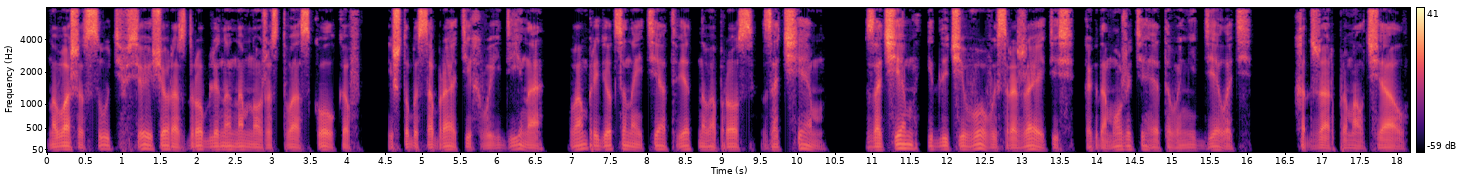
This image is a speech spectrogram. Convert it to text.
но ваша суть все еще раздроблена на множество осколков, и чтобы собрать их воедино, вам придется найти ответ на вопрос «Зачем?». Зачем и для чего вы сражаетесь, когда можете этого не делать? Хаджар промолчал.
